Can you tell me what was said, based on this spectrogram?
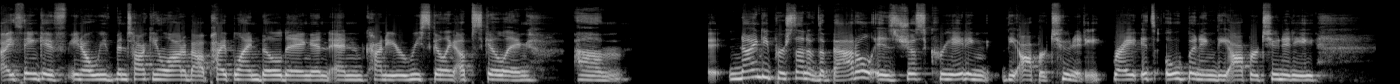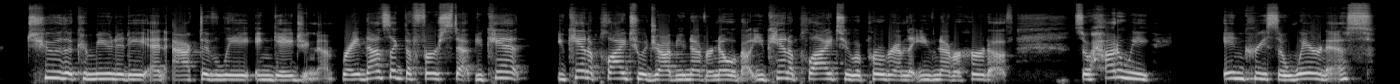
I think if you know we've been talking a lot about pipeline building and and kind of your reskilling upskilling um, 90% of the battle is just creating the opportunity, right? It's opening the opportunity to the community and actively engaging them, right? That's like the first step. You can't you can't apply to a job you never know about. You can't apply to a program that you've never heard of. So how do we increase awareness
